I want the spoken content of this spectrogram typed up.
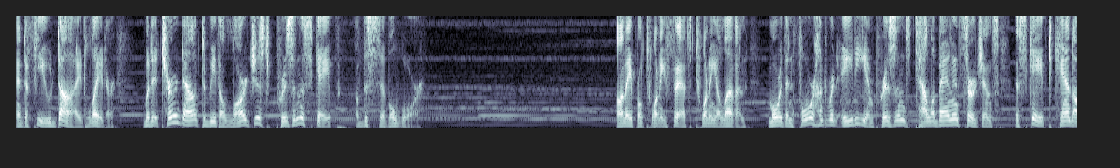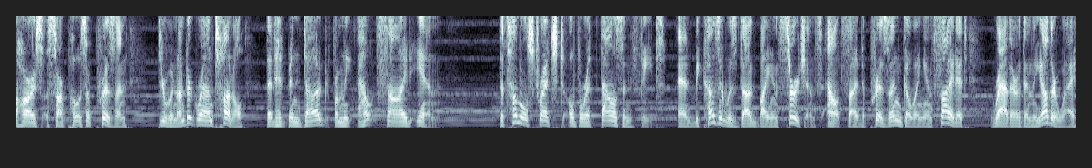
and a few died later, but it turned out to be the largest prison escape of the Civil War. On April 25, 2011, more than 480 imprisoned Taliban insurgents escaped Kandahar's Sarposa prison through an underground tunnel that had been dug from the outside in. The tunnel stretched over a thousand feet, and because it was dug by insurgents outside the prison going inside it rather than the other way,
